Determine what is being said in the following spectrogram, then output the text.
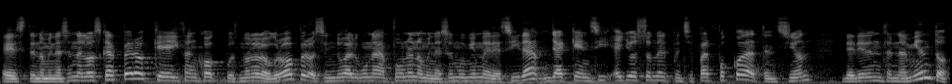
este, nominación al Oscar, pero que Ethan Hawke pues no lo logró, pero sin duda alguna fue una nominación muy bien merecida, ya que en sí ellos son el principal foco de atención de día de entrenamiento,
